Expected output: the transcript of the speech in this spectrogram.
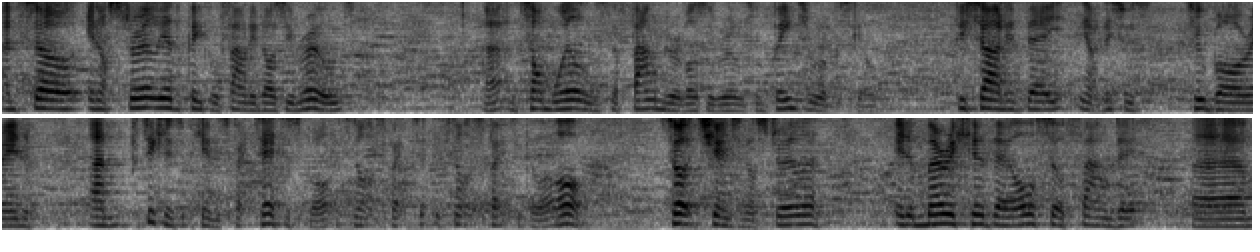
And so in Australia, the people who founded Aussie Rules, uh, and Tom Wills, the founder of Aussie Rules, had been to rugby school, decided they, you know, this was too boring, and particularly as it became a spectator sport, it's not a, specta- it's not a spectacle at all. So it changed in Australia. In America, they also found it. Um,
